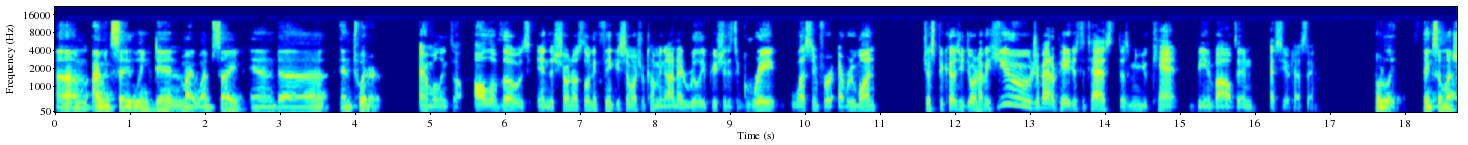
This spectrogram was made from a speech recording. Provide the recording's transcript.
um, I would say LinkedIn, my website, and uh, and Twitter. and we'll link to all of those in the show notes. Logan, thank you so much for coming on. I really appreciate it. It's a great lesson for everyone. Just because you don't have a huge amount of pages to test doesn't mean you can't be involved in SEO testing. Totally. Thanks so much.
